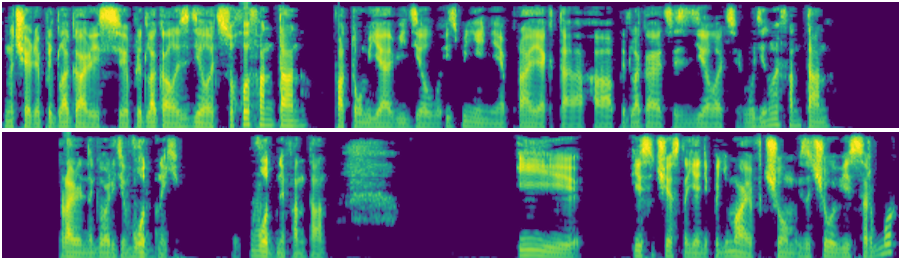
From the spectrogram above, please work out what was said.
Вначале предлагались, предлагалось сделать сухой фонтан, потом я видел изменение проекта, а предлагается сделать водяной фонтан. Правильно говорите, водный. Водный фонтан. И, если честно, я не понимаю, в чем, из-за чего весь сырбор.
